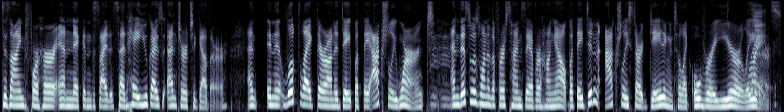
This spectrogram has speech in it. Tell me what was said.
designed for her and Nick and decided said, "Hey, you guys enter together." And and it looked like they're on a date, but they actually weren't. And this was one of the first times they ever hung out, but they didn't actually start dating until like over a year later. Right.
